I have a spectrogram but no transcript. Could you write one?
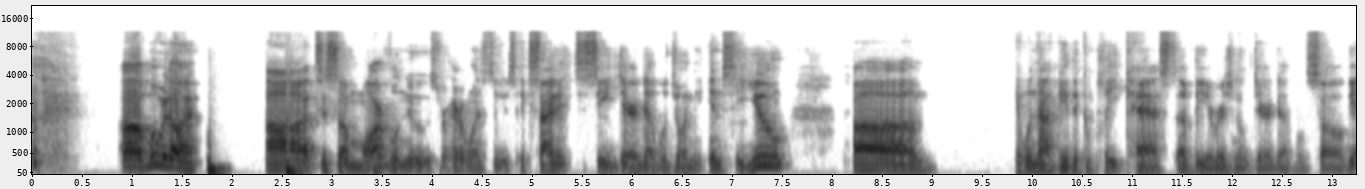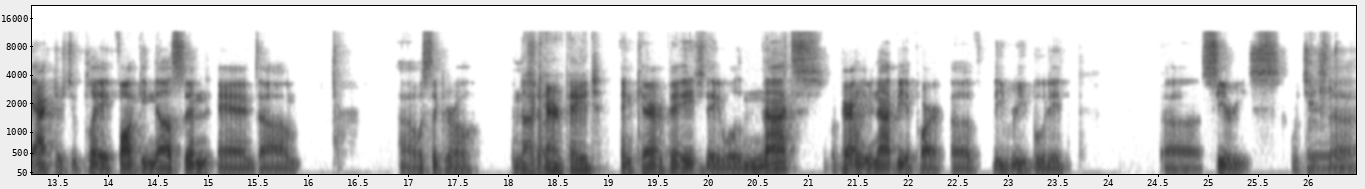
uh, moving on. Uh, to some Marvel news for everyone who's excited to see Daredevil join the MCU. Um, it will not be the complete cast of the original Daredevil. So the actors who played Foggy Nelson and um, uh, what's the girl in the uh, show? Karen Page. and Karen Page. They will not apparently not be a part of the rebooted uh series, which is uh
